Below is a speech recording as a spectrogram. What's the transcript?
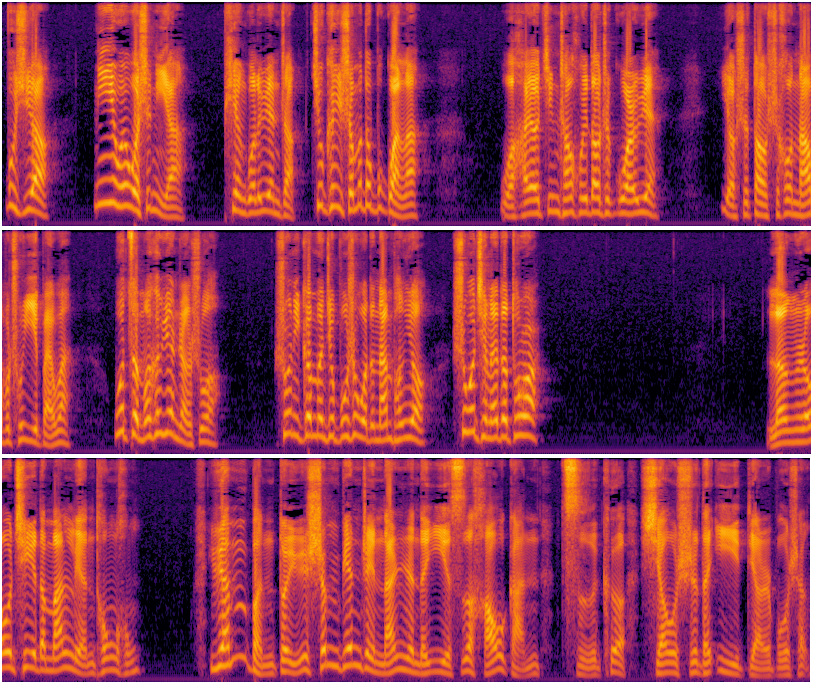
不需要！你以为我是你呀？骗过了院长就可以什么都不管了？我还要经常回到这孤儿院。要是到时候拿不出一百万，我怎么和院长说？说你根本就不是我的男朋友，是我请来的托儿。冷柔气得满脸通红，原本对于身边这男人的一丝好感，此刻消失的一点不剩。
